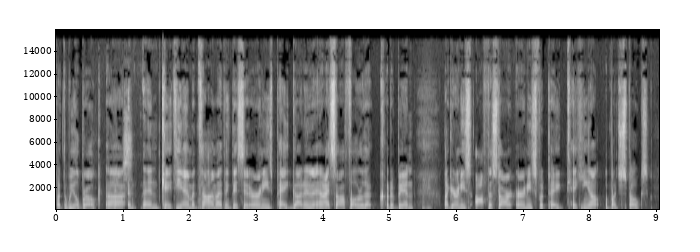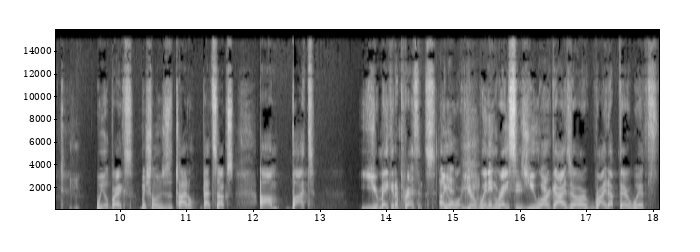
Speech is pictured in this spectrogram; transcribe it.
but the wheel broke. Uh, and, and KTM at the time, I think they said Ernie's peg got in it, and I saw a photo that could have been like Ernie's off the start, Ernie's foot peg taking out a bunch of spokes. Wheel breaks, Michelin loses the title. That sucks. Um, but you're making a presence. Oh, you're, you're winning races. You are guys are right up there with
